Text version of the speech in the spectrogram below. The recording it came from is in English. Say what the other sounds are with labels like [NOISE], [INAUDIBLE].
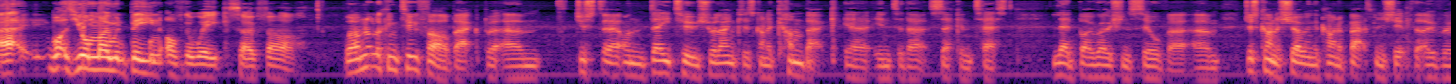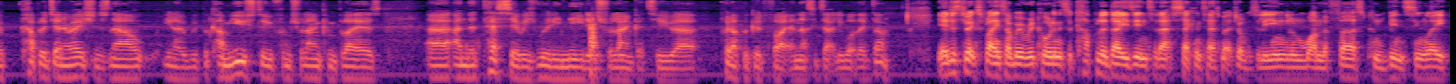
uh, what has your moment been of the week so far? Well, I'm not looking too far back, but um, just uh, on day two, Sri Lanka's kind of come back uh, into that second test, led by Roshen Silva. Um, just kind of showing the kind of batsmanship that over a couple of generations now, you know, we've become used to from Sri Lankan players. Uh, and the Test series really needed Sri Lanka to uh, put up a good fight, and that's exactly what they've done. Yeah, just to explain, so we're recording this a couple of days into that second Test match. Obviously, England won the first convincingly.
